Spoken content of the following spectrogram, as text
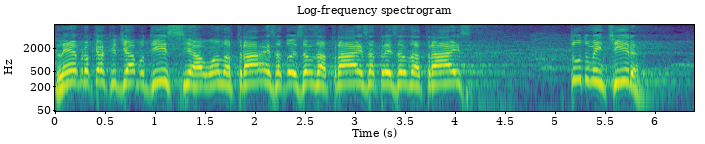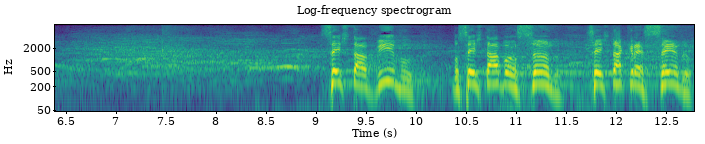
Lembra o que, é que o diabo disse há um ano atrás, há dois anos atrás, há três anos atrás? Tudo mentira. Você está vivo, você está avançando, você está crescendo.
